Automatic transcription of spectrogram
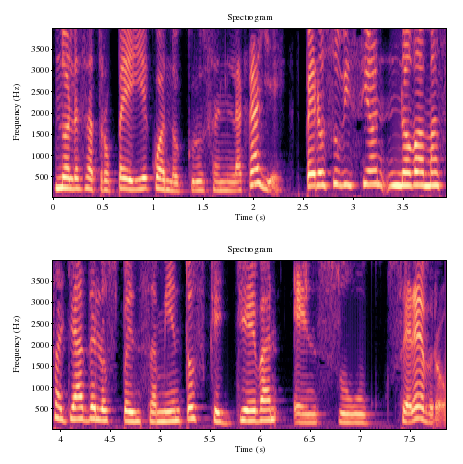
no les atropelle cuando cruzan la calle pero su visión no va más allá de los pensamientos que llevan en su cerebro.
